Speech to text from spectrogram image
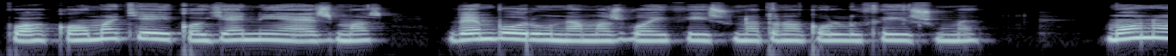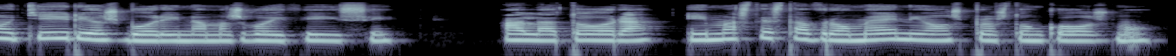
που ακόμα και οι οικογένειές μας δεν μπορούν να μας βοηθήσουν να τον ακολουθήσουμε. Μόνο ο Κύριος μπορεί να μας βοηθήσει. Αλλά τώρα είμαστε σταυρωμένοι ως προς τον κόσμο.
